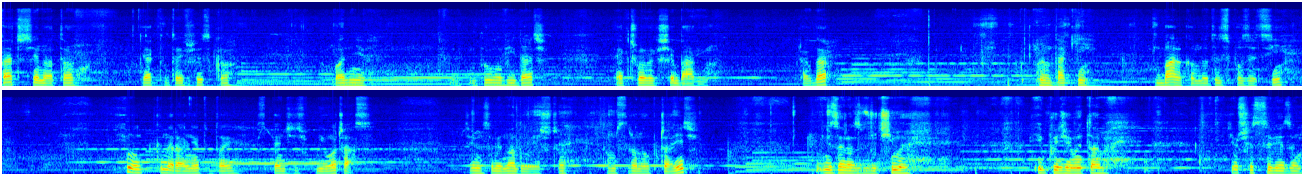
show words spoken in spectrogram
Patrzcie na to, jak tutaj wszystko ładnie było widać, jak człowiek się bawił. Prawda? Mam taki balkon do dyspozycji i mógł generalnie tutaj spędzić miło czas. Idziemy sobie na dół jeszcze tą stroną obczaić i zaraz wrócimy i pójdziemy tam, gdzie wszyscy wiedzą,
